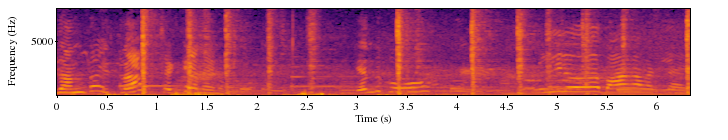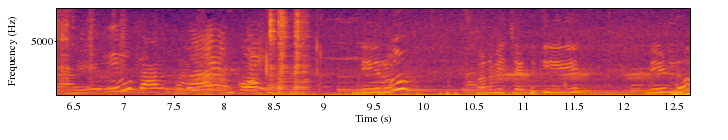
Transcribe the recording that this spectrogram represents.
ఇదంతా ఇట్లా చెక్కా నేను. ఎందుకు? నీరు. మనం ఈ చెట్టుకి నీళ్ళు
